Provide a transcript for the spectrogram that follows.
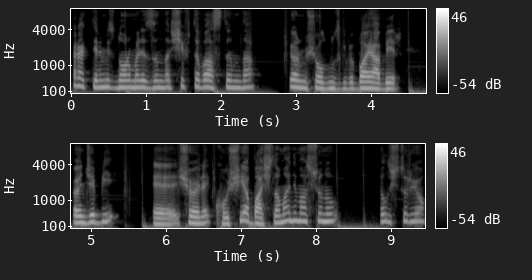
Karakterimiz normal hızında. Shift'e bastığımda görmüş olduğunuz gibi baya bir önce bir e, şöyle koşuya başlama animasyonu çalıştırıyor.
